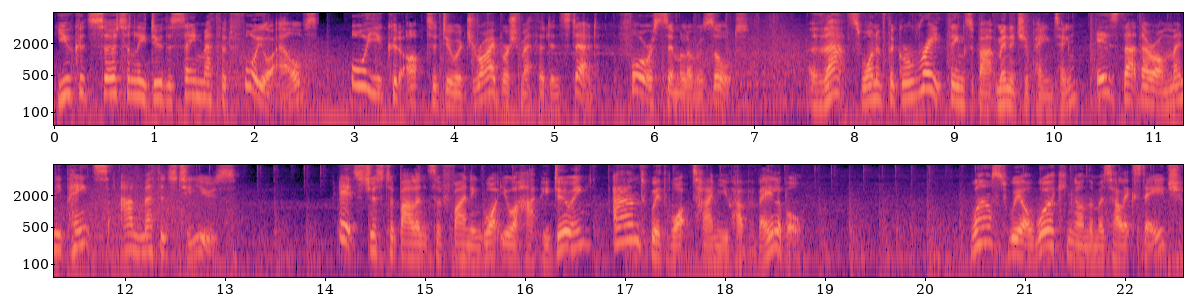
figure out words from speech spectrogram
You could certainly do the same method for your elves, or you could opt to do a dry brush method instead for a similar result. That's one of the great things about miniature painting, is that there are many paints and methods to use. It's just a balance of finding what you are happy doing and with what time you have available. Whilst we are working on the metallic stage,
